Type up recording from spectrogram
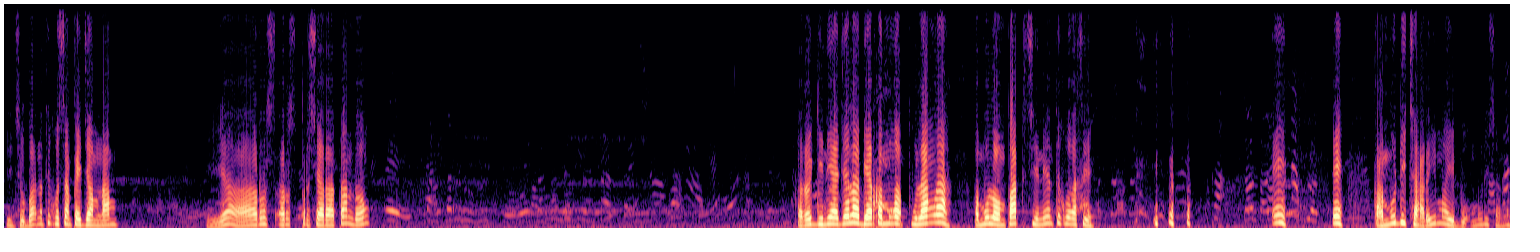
Di Subak nanti aku sampai jam 6 iya harus harus persyaratan dong Kalau gini aja lah biar kamu nggak pulang lah. Kamu lompat sini nanti aku kasih. Eh eh kamu dicari sama ibumu di sana?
